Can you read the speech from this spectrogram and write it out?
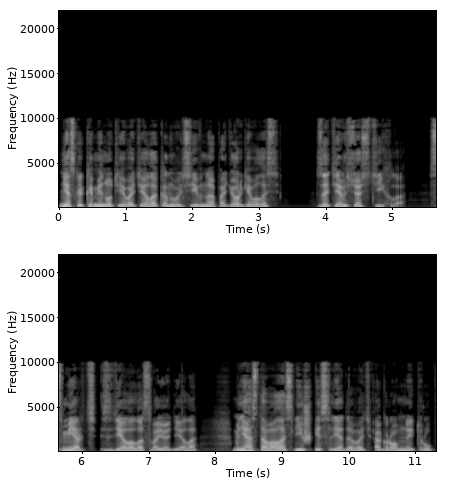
Несколько минут его тело конвульсивно подергивалось, затем все стихло. Смерть сделала свое дело. Мне оставалось лишь исследовать огромный труп.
